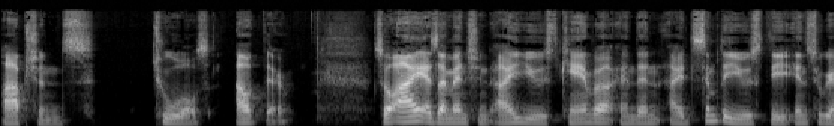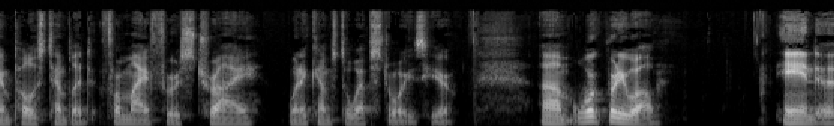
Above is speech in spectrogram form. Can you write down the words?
options, tools out there. So I, as I mentioned, I used Canva and then I'd simply used the Instagram post template for my first try when it comes to web stories here. Um, worked pretty well. And uh,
